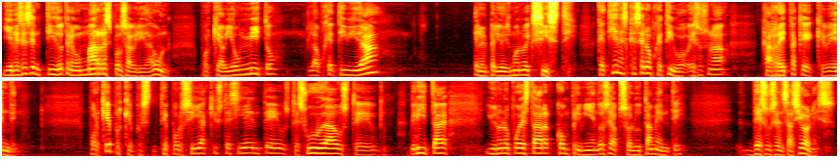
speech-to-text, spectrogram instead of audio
Y en ese sentido tenemos más responsabilidad aún, porque había un mito, la objetividad en el periodismo no existe. Que tienes que ser objetivo. Eso es una carreta que, que venden. ¿Por qué? Porque pues de por sí aquí usted siente, usted suda, usted grita y uno no puede estar comprimiéndose absolutamente de sus sensaciones.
